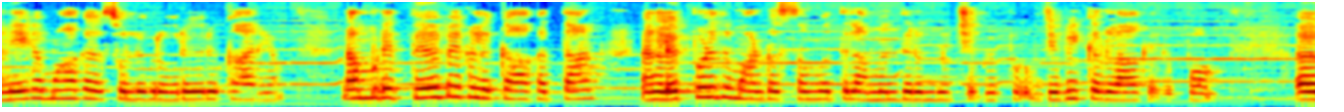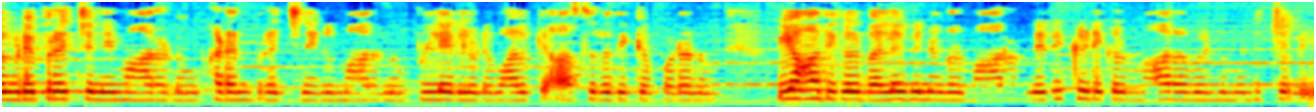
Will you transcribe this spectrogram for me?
அநேகமாக சொல்லுகிற ஒரே ஒரு காரியம் நம்முடைய தேவைகளுக்காகத்தான் நாங்கள் எப்பொழுதும் ஆண்டோ சமூகத்தில் அமர்ந்திருந்து ஜெபிப்போம் ஜெபிக்கிறவர்களாக இருப்போம். எங்களுடைய பிரச்சனை மாறணும் கடன் பிரச்சனைகள் மாறணும் பிள்ளைகளுடைய வாழ்க்கை ஆசிர்வதிக்கப்படணும் வியாதிகள் பலவீனங்கள் மாறணும் நெருக்கடிகள் மாற வேண்டும் என்று சொல்லி.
